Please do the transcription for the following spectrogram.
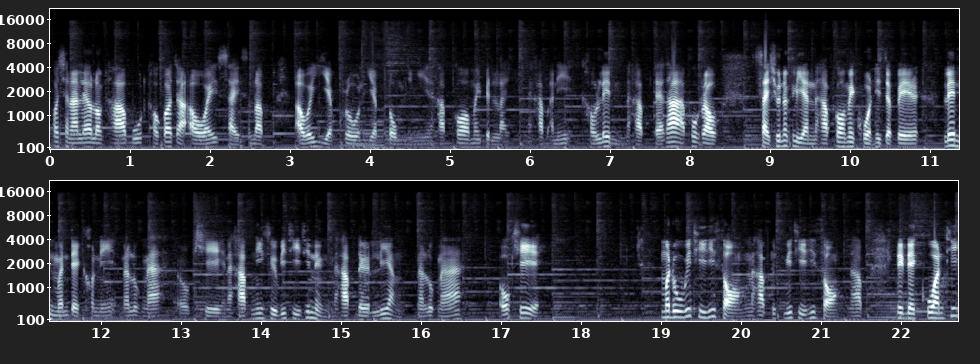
เพราะฉะนั้นแล้วรองเท้าบูทเขาก็จะเอาไว้ใส่สำหรับเอาไว้เหยียบโคลนเหยียบตมอย่าง นะครับก็ไม่เป็นไรนะครับ อันนี้เขาเล่นนะครับ แต่ถ้าพวกเราใส่ชุดนักเรียนนะครับ ก็ไม่ควรที่จะไปเล่นเหมือนเด็กคนนี้นะลูกนะโอเคนะครับ นี่คือวิธีที่หนึ่งนะครับ เดินเลี่ยงนะลูกนะโอเค มาดูวิธีที่สองนะครับวิธีที่สองนะครับ เด็กๆควรที่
